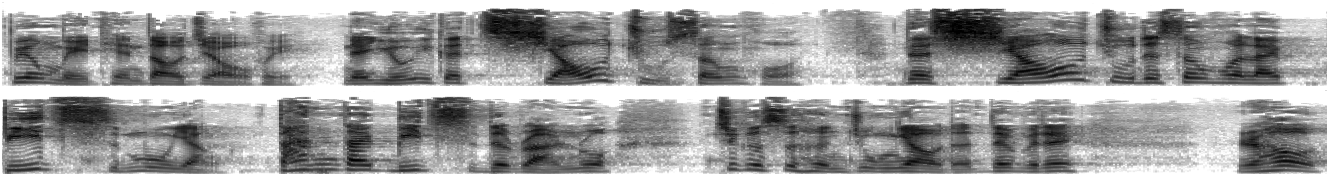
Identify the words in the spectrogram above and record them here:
不用每天到教会，那有一个小组生活，那小组的生活来彼此牧养，担待彼此的软弱，这个是很重要的，对不对？然后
